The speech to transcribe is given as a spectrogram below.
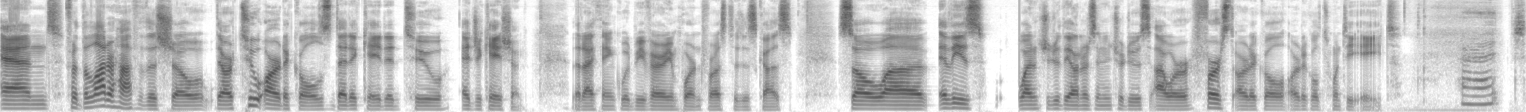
And for the latter half of this show, there are two articles dedicated to education that I think would be very important for us to discuss. So, uh, Elise, why don't you do the honors and introduce our first article, Article 28? All right.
